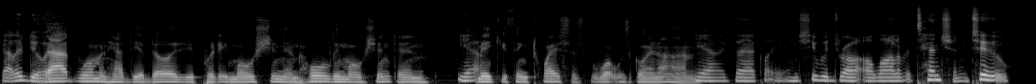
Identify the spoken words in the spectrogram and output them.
Got to do it. that woman had the ability to put emotion and hold emotion and Yeah. make you think twice as to what was going on. Yeah, exactly. And she would draw a lot of attention too,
